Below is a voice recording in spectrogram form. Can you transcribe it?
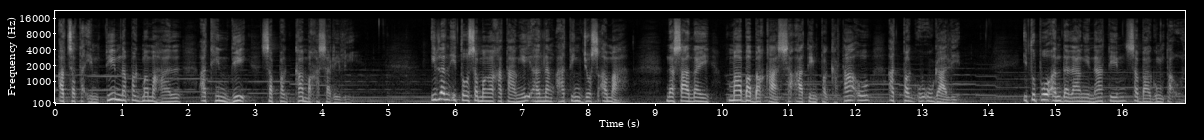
at sa taimtim na pagmamahal at hindi sa pagkamakasarili. Ilan ito sa mga katangian ng ating Diyos Ama na sanay mababakas sa ating pagkatao at pag-uugali. Ito po ang dalangin natin sa bagong taon.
